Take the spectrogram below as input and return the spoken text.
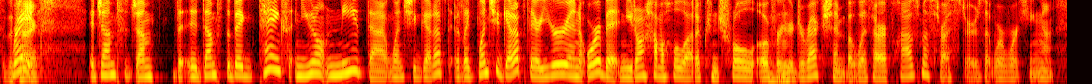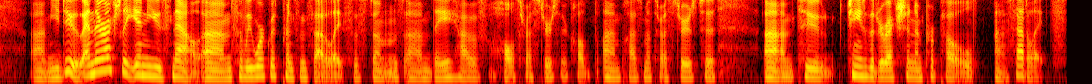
the right. tanks. It jumps, jump, it dumps the big tanks, and you don't need that once you get up there. Like once you get up there, you're in orbit, and you don't have a whole lot of control over Mm-hmm. your direction. But with our plasma thrusters that we're working on, um, you do, and they're actually in use now. Um, so we work with Princeton Satellite Systems. Um, they have Hall thrusters; they're called um, plasma thrusters to um, to change the direction and propel uh, satellites.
